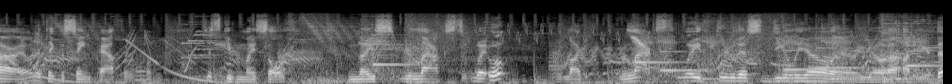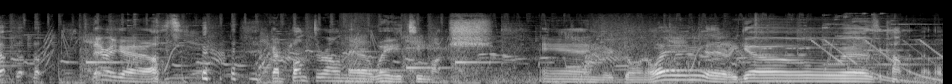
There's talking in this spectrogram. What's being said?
Alright, I'm gonna take the same path. Just giving myself nice, relaxed way. Whoop! Relax, relax way through this dealio. There we go. Out of here. Yep. There we go. Got bumped around there way too much. And you're going away. There we go. There's a comet medal.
